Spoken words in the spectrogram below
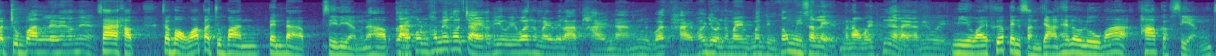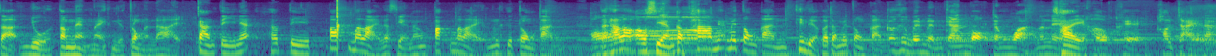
ปัจจุบันเลยนะครับเนี่ย ใช่ครับ จะบอกว่าปัจจุบันเป็นแบบสี่เหลี่ยมนะครับ หลายคนเขาไม่เข้าใจครับพี่อุ้ยว่าทำไมเวลาถ่ายหนัง หรือว่าถ่ายภาพยนตร์ทำไมมันถึงต้องมีสเลดมันเอาไว้เพื่ออะไรครับพี่อุ้ย มีไว้เพื่อเป็นสัญญาณให้เรารู้ว่าภาพกับเสียงจะอยู่ตำแหน่งไหนถึงจะตรงกันได้ การตีเนี้ยถ้าตีปั๊บเมื่อไหร่แล้วเสียงดังปักเมื่อไหร่นั่นคือตรงกัน อ๋อ แต่ถ้าเราเอาเสียงกับภาพเนี้ยไม่ตรงกันที่เหลือก็จะไม่ตรงกัน ก็คือเป็นเหมือนการบอกจังหวะนั่นเองใช่ครับ โอเค เข้าใจแล้ว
